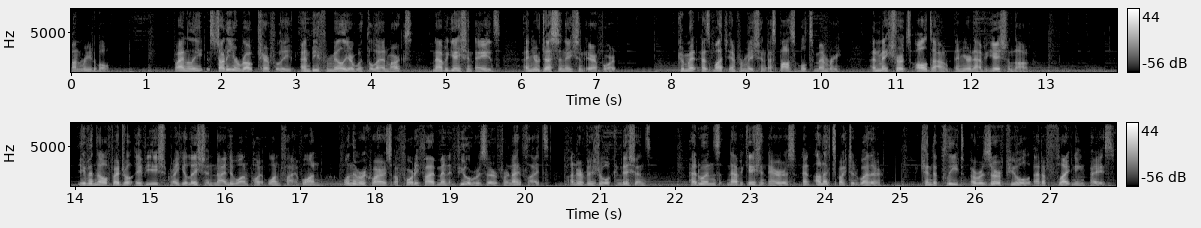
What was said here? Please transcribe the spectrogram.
unreadable. Finally, study your route carefully and be familiar with the landmarks, navigation aids, and your destination airport. Commit as much information as possible to memory and make sure it's all down in your navigation log. Even though Federal Aviation Regulation 91.151 only requires a 45 minute fuel reserve for night flights under visual conditions, headwinds, navigation errors, and unexpected weather can deplete a reserve fuel at a frightening pace.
